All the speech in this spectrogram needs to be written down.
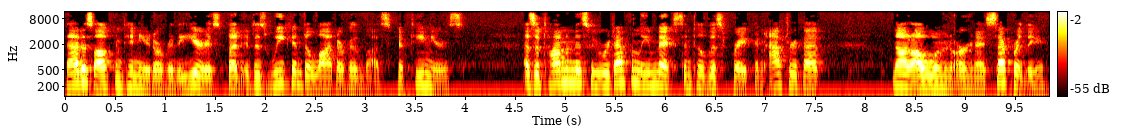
That has all continued over the years, but it has weakened a lot over the last 15 years. As autonomous, we were definitely mixed until this break, and after that, not all women organized separately,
